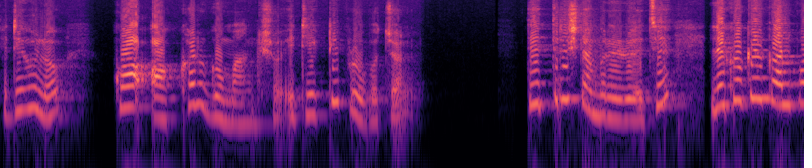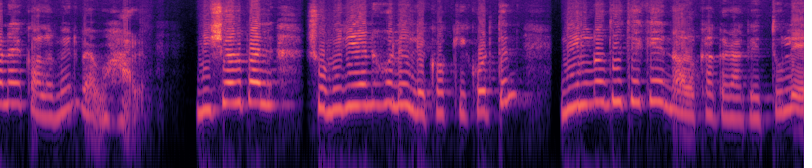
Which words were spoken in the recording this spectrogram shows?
সেটি হলো, ক অক্ষর গোমাংস, এটি একটি প্রবচন। তেত্রিশ নম্বরে রয়েছে, লেখকের কল্পনায় কলমের ব্যবহার। মিশর বা সুমিরিয়ান হলে লেখক কি করতেন? নীল নদী থেকে নলখাগড়াকে তুলে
